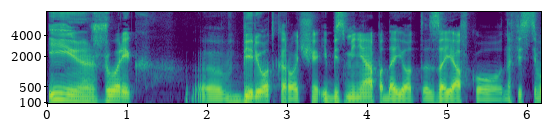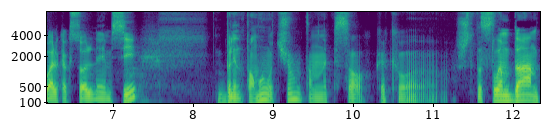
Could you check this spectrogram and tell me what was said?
и Жорик э, берет, короче, и без меня подает заявку на фестиваль как сольный МС. Блин, по-моему, что он там написал? Как его? Что-то Slam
